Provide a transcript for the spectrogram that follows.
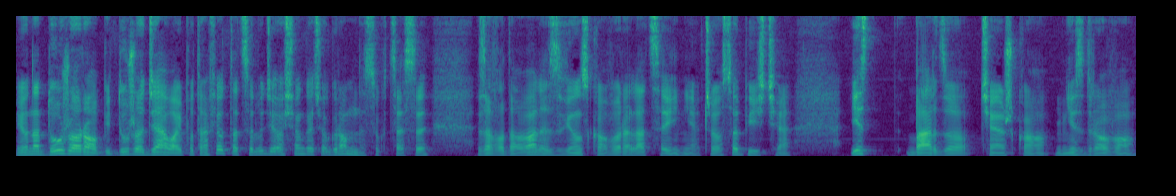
I ona dużo robi, dużo działa i potrafią tacy ludzie osiągać ogromne sukcesy zawodowe, ale związkowo, relacyjnie czy osobiście. Jest bardzo ciężko, niezdrowo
